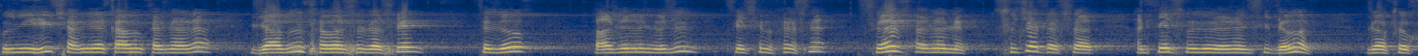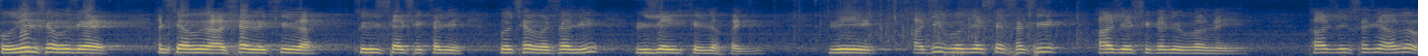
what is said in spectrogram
कुणीही चांगलं काम करणारा जागरूक सभासद असेल तर लोक पार्लमेंटमधून त्याचे प्रश्न सहजपणाने सुचत असतात. आणि तेच म्हणजे सोडून धमक डॉक्टर कोल्यांच्यामध्ये आहे आणि त्यामुळे अशा व्यक्तीला तुम्ही त्या ठिकाणी मोठ्या मताने विजयी केलं पाहिजे. मी अधिक बोलण्याच्यासाठी आज या ठिकाणी उभा नाही आहे फार दिवसांनी आलो.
